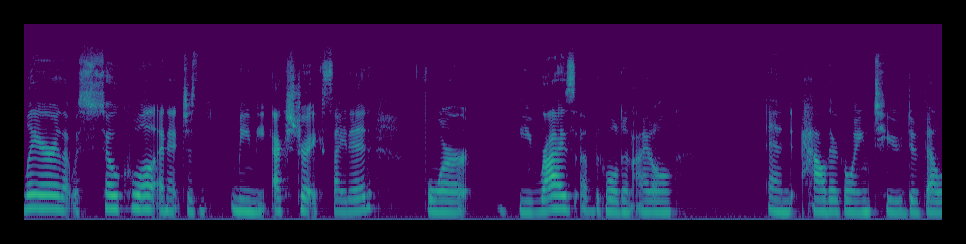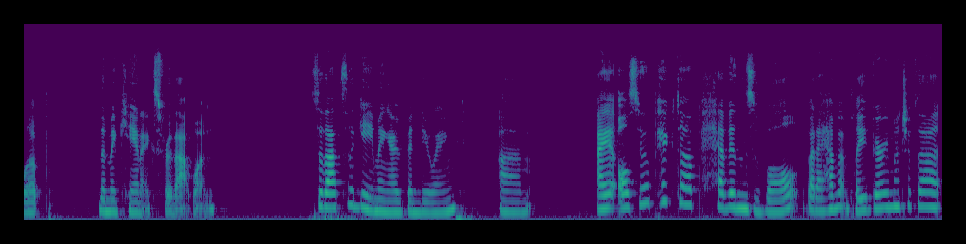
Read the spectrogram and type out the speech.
layer that was so cool and it just made me extra excited for the rise of the Golden Idol and how they're going to develop the mechanics for that one. So that's the gaming I've been doing. Um, I also picked up Heaven's Vault, but I haven't played very much of that,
